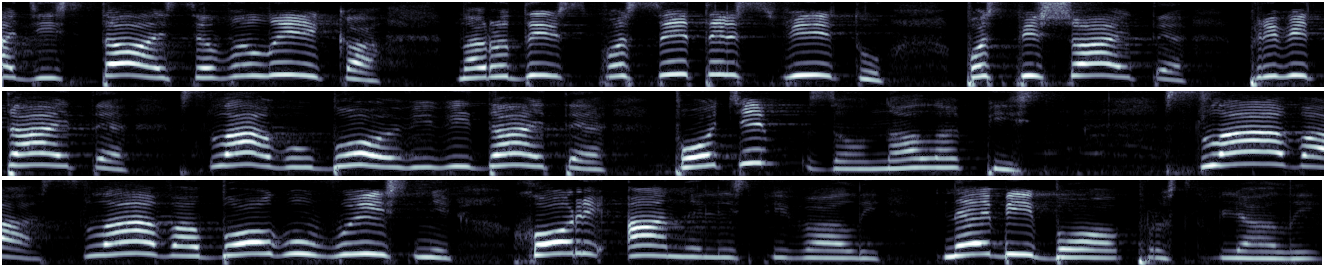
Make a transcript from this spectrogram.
Радість сталася велика, народив Спаситель світу. Поспішайте, привітайте, славу Богові віддайте. Потім залунала пісня. Слава, слава Богу вишні, хори ангелі співали, небі Бога прославляли.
